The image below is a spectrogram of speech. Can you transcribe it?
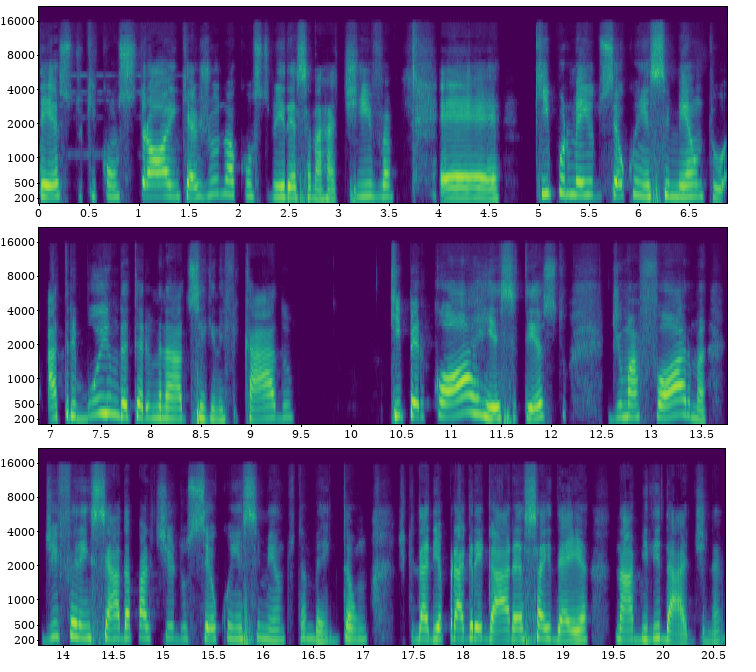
texto, que constroem, que ajudam a construir essa narrativa. É, que por meio do seu conhecimento atribui um determinado significado, que percorre esse texto de uma forma diferenciada a partir do seu conhecimento também. Então, acho que daria para agregar essa ideia na habilidade, né?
